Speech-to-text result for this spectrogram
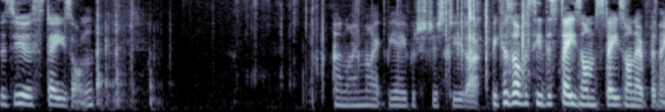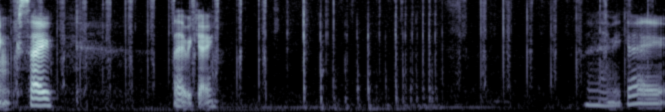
Azure StazOn And I might be able to just do that because obviously the StazOn stays on everything. So there we go. There we go.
